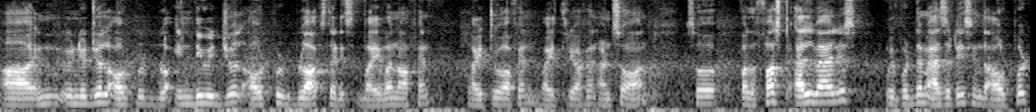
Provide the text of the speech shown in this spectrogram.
uh, individual output individual output blocks that is y1 of n, y2 of n, y3 of n, and so on. So for the first L values, we put them as it is in the output,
